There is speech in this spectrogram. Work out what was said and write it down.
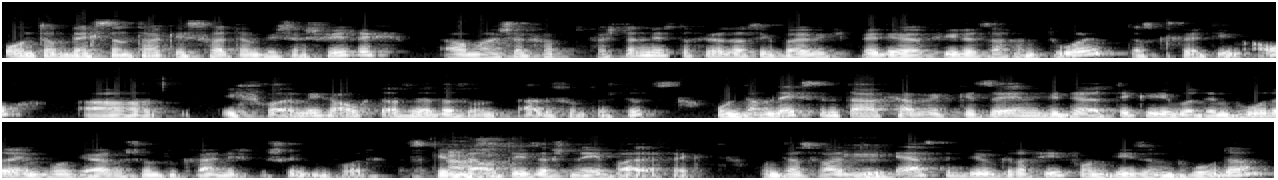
Und am nächsten Tag ist halt ein bisschen schwierig, aber mein Chef hat Verständnis dafür, dass ich bei Wikipedia viele Sachen tue. Das gefällt ihm auch. Äh, ich freue mich auch, dass er das alles unterstützt. Und am nächsten Tag habe ich gesehen, wie der Artikel über den Bruder in Bulgarisch und Ukrainisch geschrieben wurde. Das ist genau Ach. dieser Schneeballeffekt. Und das war mhm. die erste Biografie von diesem Bruder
